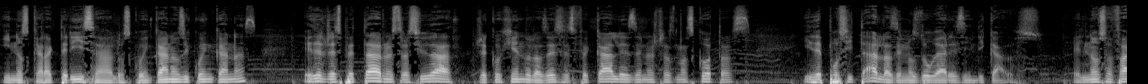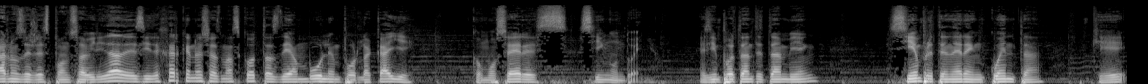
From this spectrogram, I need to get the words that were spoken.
y nos caracteriza a los cuencanos y cuencanas es el respetar nuestra ciudad, recogiendo las heces fecales de nuestras mascotas y depositarlas en los lugares indicados. El no zafarnos de responsabilidades y dejar que nuestras mascotas deambulen por la calle como seres sin un dueño. Es importante también siempre tener en cuenta que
